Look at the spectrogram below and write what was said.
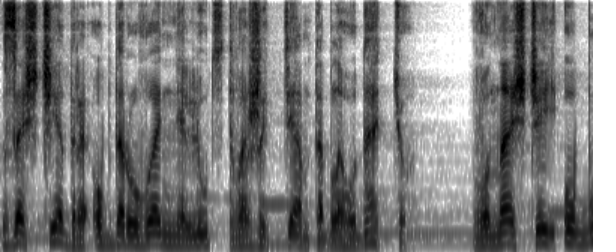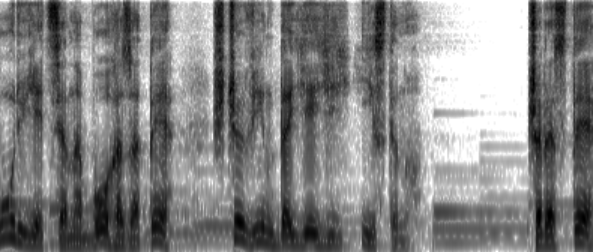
за щедре обдарування людства життям та благодаттю, вона ще й обурюється на Бога за те, що Він дає їй істину. Через те,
